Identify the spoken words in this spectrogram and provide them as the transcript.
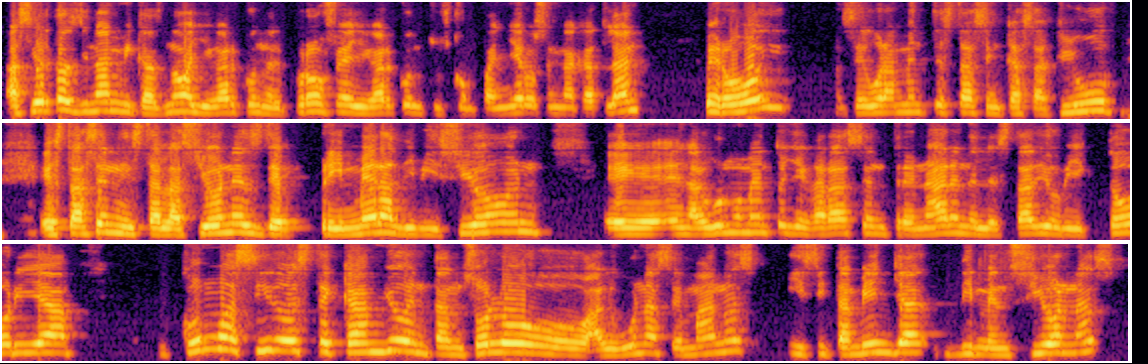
a ciertas dinámicas, ¿no? A llegar con el profe, a llegar con tus compañeros en Acatlán, pero hoy seguramente estás en Casa Club, estás en instalaciones de primera división, eh, en algún momento llegarás a entrenar en el Estadio Victoria, ¿Cómo ha sido este cambio en tan solo algunas semanas? Y si también ya dimensionas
